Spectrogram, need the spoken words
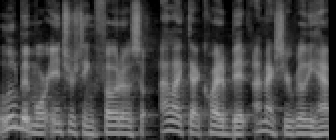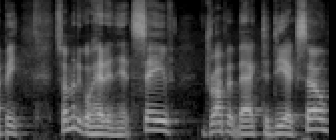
a little bit more interesting photo. So I like that quite a bit. I'm actually really happy. So I'm to go ahead and hit save, drop it back to DxO,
